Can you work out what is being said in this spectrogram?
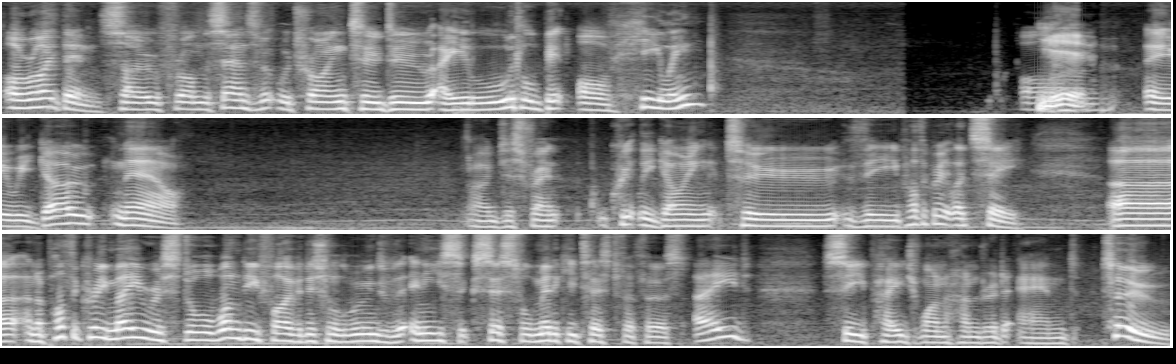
All right then. So from the sounds of it, we're trying to do a little bit of healing. On- Yeah. There we go. Now, I'm just fran- quickly going to the apothecary. Let's see. Uh, an apothecary may restore 1d5 additional wounds with any successful Medicae test for first aid. See page 102.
